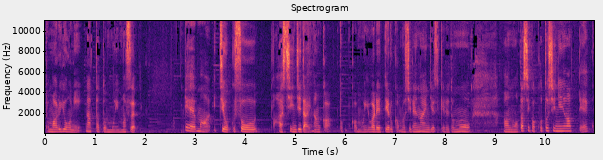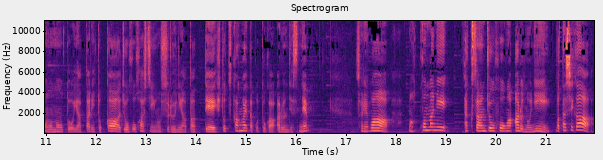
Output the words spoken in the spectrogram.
留まるようになったと思います。でまあ一億総発信時代なんかとかも言われてるかもしれないんですけれどもあの私が今年になってこのノートをやったりとか情報発信をするにあたって一つ考えたことがあるんですね。それはまあ、こんなにたくさん情報があるのに私が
